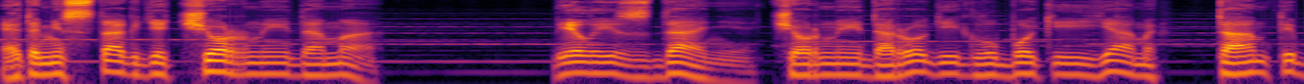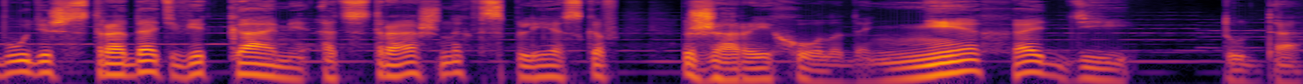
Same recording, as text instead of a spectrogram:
Это места, где черные дома, белые здания, черные дороги и глубокие ямы. Там ты будешь страдать веками от страшных всплесков жара и холода. Не ходи туда.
